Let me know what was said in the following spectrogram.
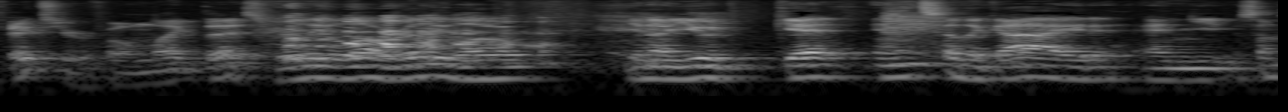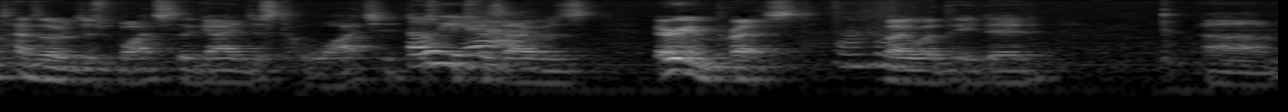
fix your phone like this really low really low you know you'd get into the guide and you sometimes i would just watch the guide just to watch it just Oh, because yeah. i was very impressed Uh-huh. by what they did um,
